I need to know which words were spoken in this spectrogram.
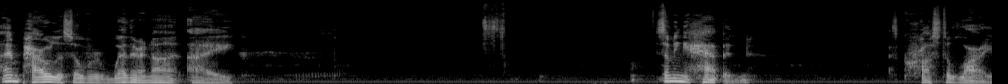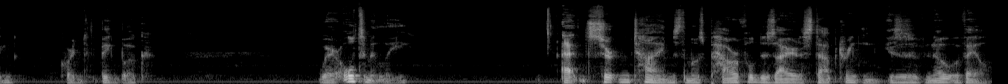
I'm powerless over whether or not I. Something happened, has crossed a line, according to the big book, where ultimately, at certain times, the most powerful desire to stop drinking is of no avail.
